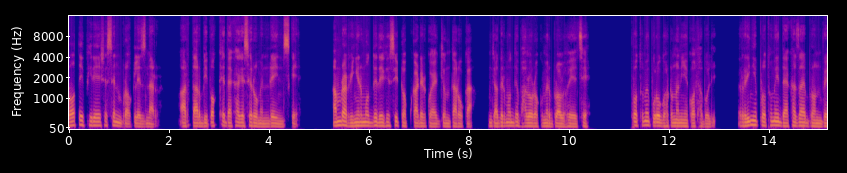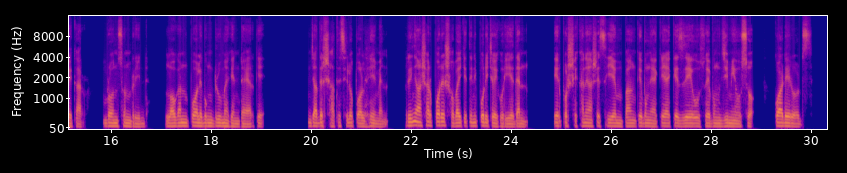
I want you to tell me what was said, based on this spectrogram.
রতে ফিরে এসেছেন ব্রক লেজনার, আর তার বিপক্ষে দেখা গেছে রোমেন রেইন্সকে। আমরা রিংয়ের মধ্যে দেখেছি টপ কার্ডের কয়েকজন তারকা, যাদের মধ্যে ভালো রকমের ব্রল হয়েছে। প্রথমে পুরো ঘটনা নিয়ে কথা বলি। রিংয়ে প্রথমেই দেখা যায় Bron Breakker, Bronson Reed, Logan Paul এবং ড্রু ম্যাকেন্টায়ারকে, যাদের সাথে ছিল পল হেইম্যান। রিংয়ে আসার পরে সবাইকে তিনি পরিচয় করিয়ে দেন। এরপর সেখানে আসে সিএম পাঙ্ক এবং একে একে জে ওসো এবং জিমি ওসো। কোয়াডে রোডস।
